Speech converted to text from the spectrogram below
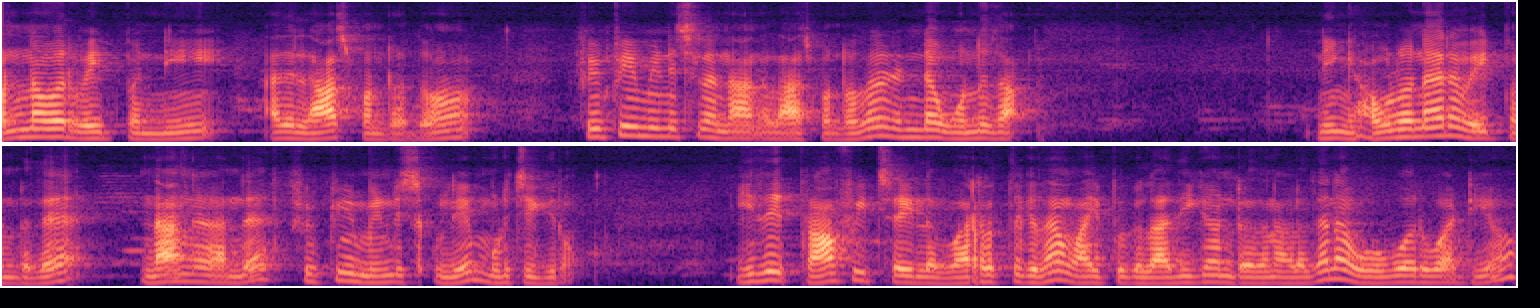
ஒன் ஹவர் வெயிட் பண்ணி அது லாஸ் பண்ணுறதும் ஃபிஃப்டீன் மினிட்ஸில் நாங்கள் லாஸ் பண்ணுறதும் ரெண்டும் ஒன்று தான் நீங்கள் அவ்வளோ நேரம் வெயிட் பண்ணுறத நாங்கள் அந்த ஃபிஃப்டீன் மினிட்ஸ்க்குள்ளேயே முடிச்சுக்கிறோம். இது ப்ராஃபிட் சைடில் வர்றதுக்கு தான் வாய்ப்புகள் அதிகன்றதுனால தான் நான் ஒவ்வொரு வாட்டியும்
